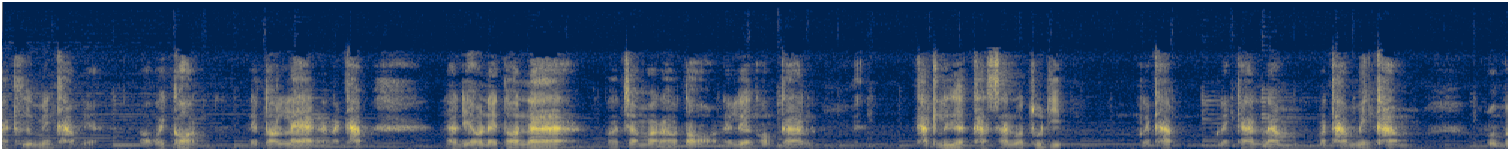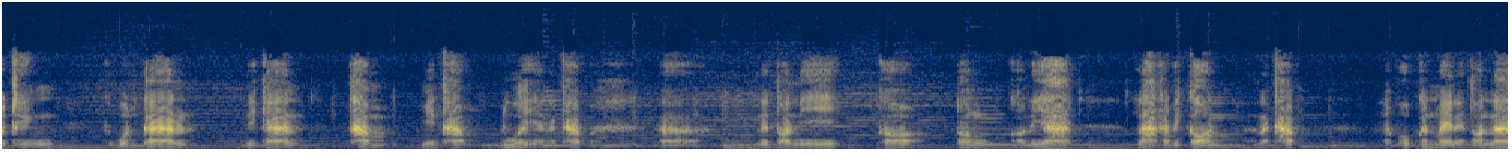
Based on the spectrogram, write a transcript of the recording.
ะคือเมี่ยงคำเนี่ยเอาไว้ก่อนในตอนแรกนะครับแล้วเดี๋ยวในตอนหน้าก็จะมาเล่าต่อในเรื่องของการคัดเลือกคัดสรรวัตถุดิบนะครับ ในการนำมาทำเมี่ยงคำรวมไปถึงกระบวนการในการทำ เมี่ยงคำด้วยนะครับในตอนนี้ก็ต้องขออนุญาตลากันไปก่อนนะครับแล้วพบกันใหม่ในตอนหน้า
